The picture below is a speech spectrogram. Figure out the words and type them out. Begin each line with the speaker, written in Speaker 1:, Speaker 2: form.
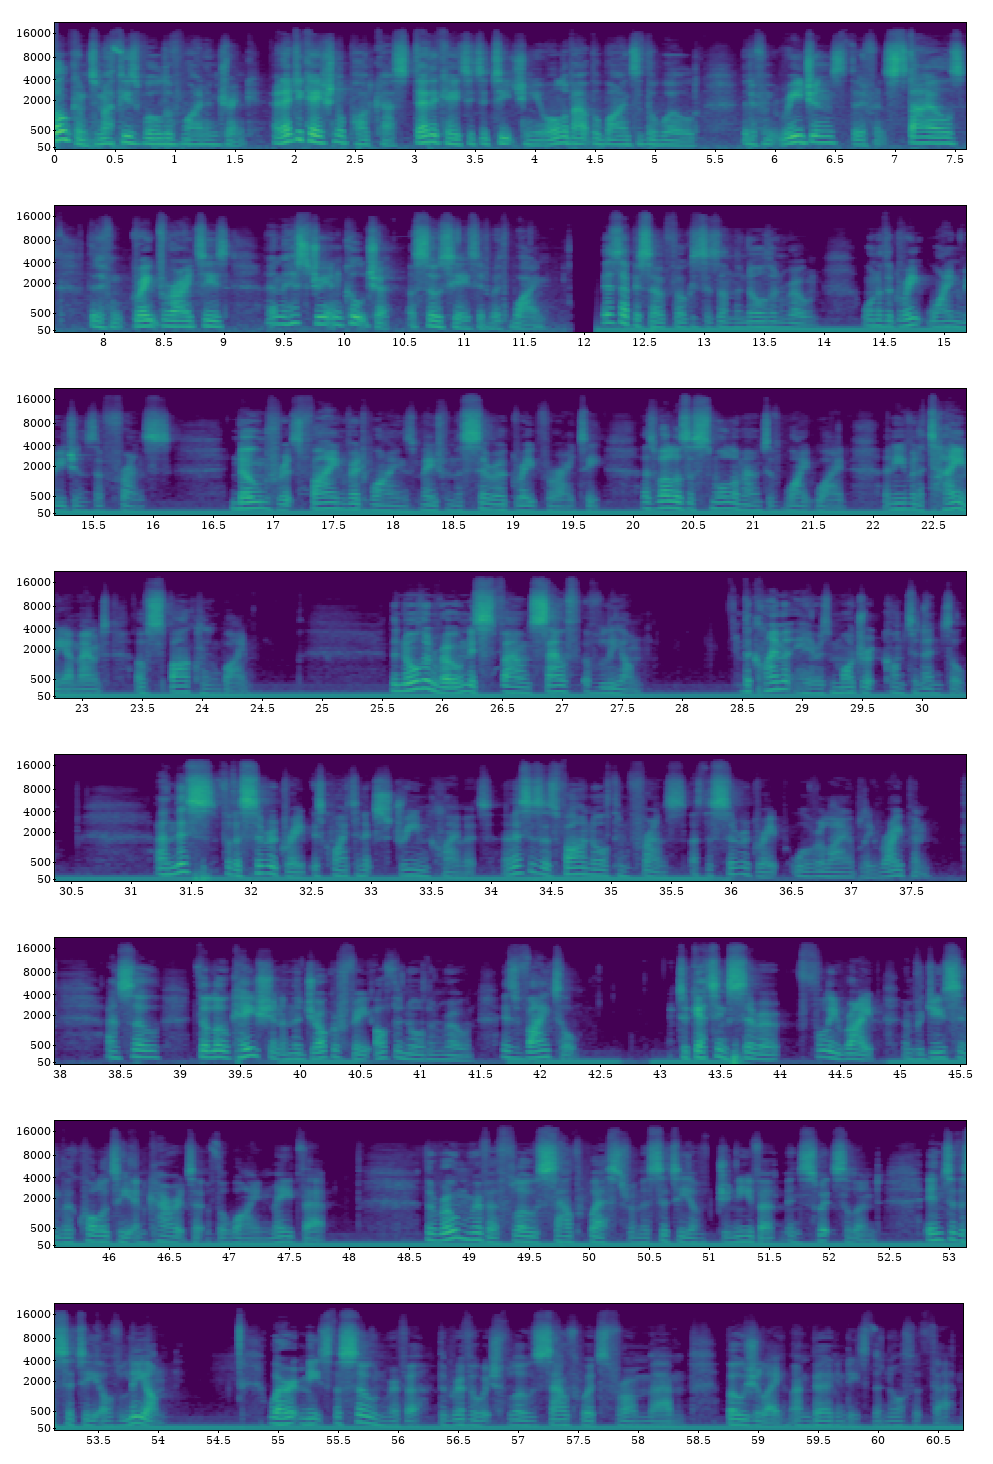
Speaker 1: Welcome to Matthew's World of Wine and Drink, an educational podcast dedicated to teaching you all about the wines of the world, the different regions, the different styles, the different grape varieties, and the history and culture associated with wine. This episode focuses on the Northern Rhone, one of the great wine regions of France, known for its fine red wines made from the Syrah grape variety, as well as a small amount of white wine and even a tiny amount of sparkling wine. The Northern Rhone is found south of Lyon, the climate here is moderate continental, and this, for the Syrah grape, is quite an extreme climate, and this is as far north in France as the Syrah grape will reliably ripen. And so the location and the geography of the Northern Rhone is vital to getting Syrah fully ripe and producing the quality and character of the wine made there. The Rhone River flows southwest from the city of Geneva in Switzerland into the city of Lyon where it meets the Saône River, the river which flows southwards from um, Beaujolais and Burgundy to the north of there.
